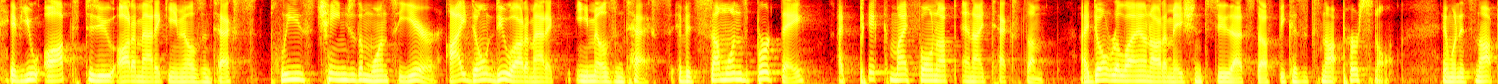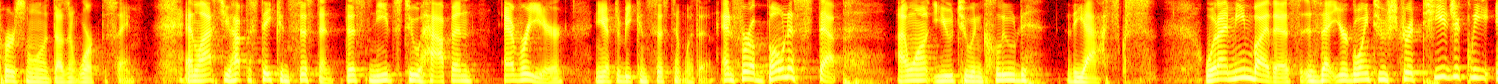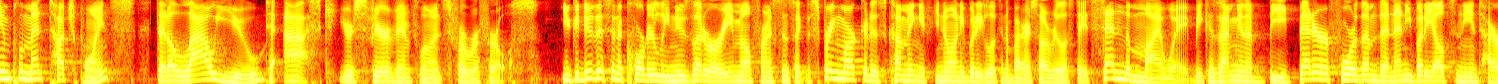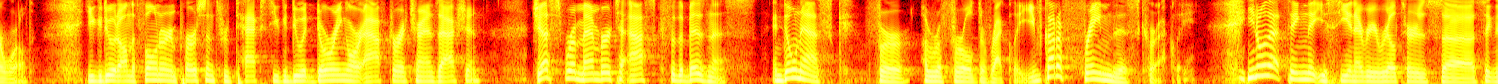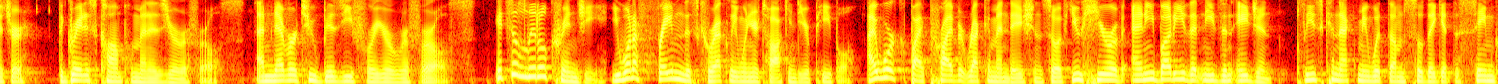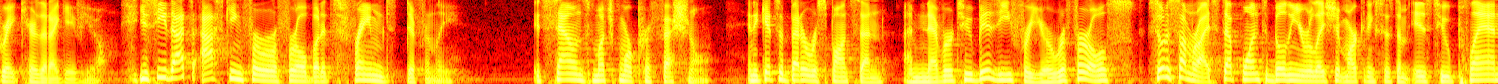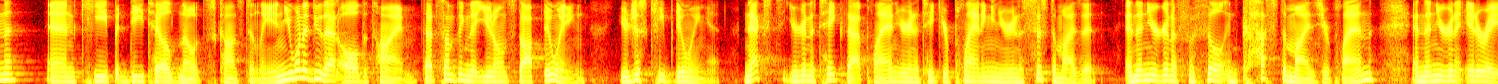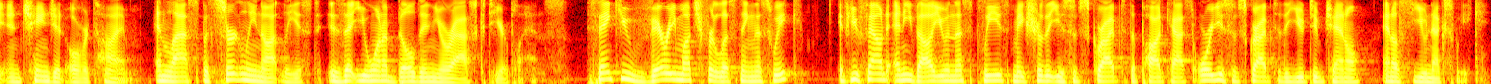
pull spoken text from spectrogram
If you opt to do automatic emails and texts, please change them once a year. I don't do automatic emails and texts. If it's someone's birthday, I pick my phone up and I text them. I don't rely on automation to do that stuff because it's not personal. And when it's not personal, it doesn't work the same. And last, you have to stay consistent. This needs to happen every year, and you have to be consistent with it. And for a bonus step, I want you to include the asks. What I mean by this is that you're going to strategically implement touch points that allow you to ask your sphere of influence for referrals. You could do this in a quarterly newsletter or email, for instance, like the spring market is coming. If you know anybody looking to buy or sell real estate, send them my way because I'm going to be better for them than anybody else in the entire world. You could do it on the phone or in person through text. You can do it during or after a transaction. Just remember to ask for the business and don't ask for a referral directly. You've got to frame this correctly. You know that thing that you see in every realtor's uh, signature? The greatest compliment is your referrals. I'm never too busy for your referrals. It's a little cringy. You want to frame this correctly when you're talking to your people. I work by private recommendation, so if you hear of anybody that needs an agent, please connect me with them so they get the same great care that I gave you. You see, that's asking for a referral, but it's framed differently. It sounds much more professional and it gets a better response than I'm never too busy for your referrals. So, to summarize, step one to building your relationship marketing system is to plan and keep detailed notes constantly. And you want to do that all the time. That's something that you don't stop doing, you just keep doing it. Next, you're going to take that plan, you're going to take your planning and you're going to systemize it. And then you're going to fulfill and customize your plan. And then you're going to iterate and change it over time. And last but certainly not least, is that you want to build in your ask to your plans. Thank you very much for listening this week. If you found any value in this, please make sure that you subscribe to the podcast or you subscribe to the YouTube channel, and I'll see you next week.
